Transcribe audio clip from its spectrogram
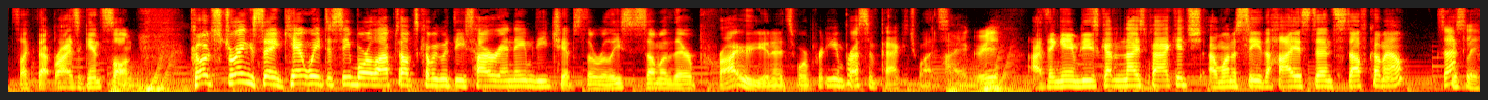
It's like that Rise Against song. Coach String saying, can't wait to see more laptops coming with these higher end AMD chips. The release of some of their prior units were pretty impressive package wise. I agree. I think AMD's got a nice package. I want to see the highest end stuff come out. Exactly.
